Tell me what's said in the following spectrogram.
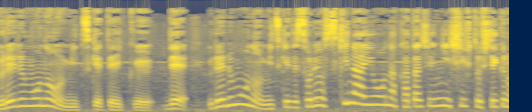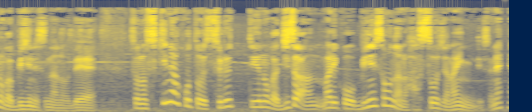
売れるものを見つけていく。で、売れるものを見つけて、それを好きなような形にシフトしていくのがビジネスなので、その好きなことをするっていうのが、実はあんまりこう、ビジネスオーナーの発想じゃないんですよね。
